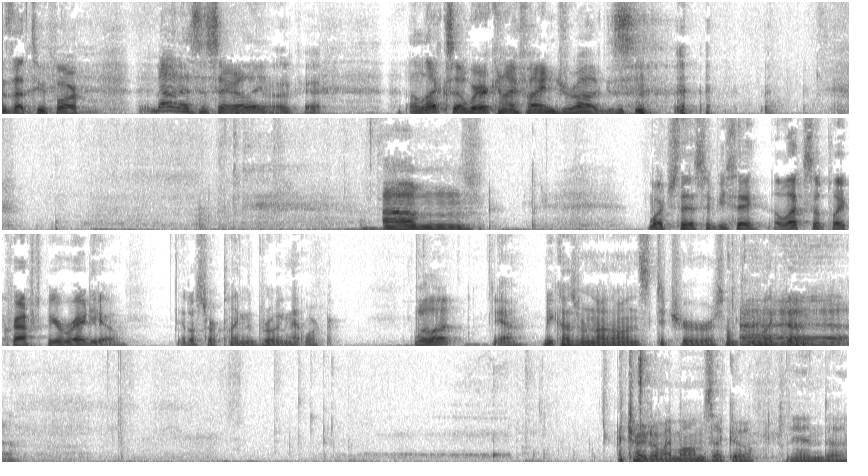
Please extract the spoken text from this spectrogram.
Was that too far? Not necessarily. Okay. Alexa, where can I find drugs? um, Watch this. If you say Alexa, play craft beer radio, it'll start playing the Brewing Network. will it? Yeah, because we're not on Stitcher or something like that. Ah. I tried it on my mom's Echo, and uh,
